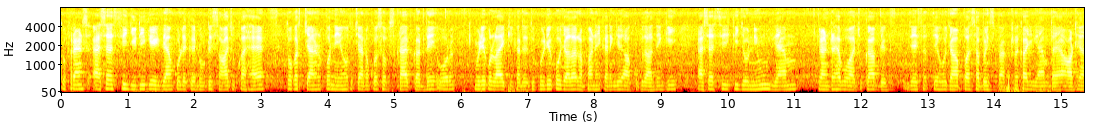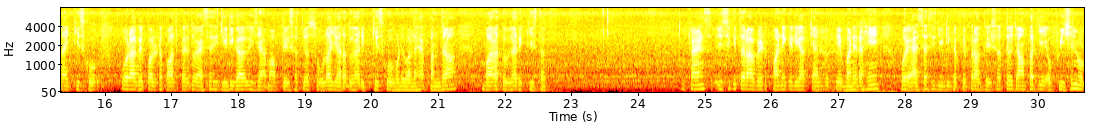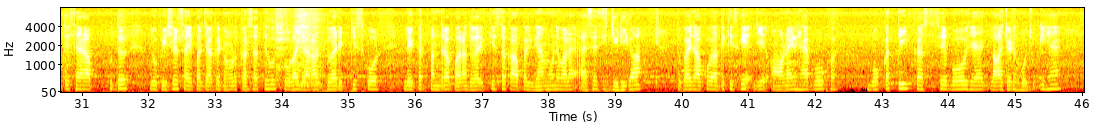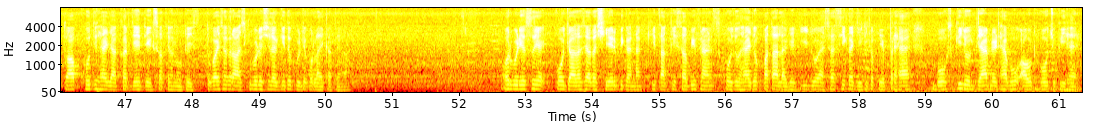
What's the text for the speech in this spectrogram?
तो friends S S C G D के exam को लेकर नोटिस आ चुका है। तो अगर चैनल पर नहीं हो तो चैनल को सब्सक्राइब कर दें और वीडियो को लाइक ही कर दें। तो वीडियो को ज़्यादा लंबा नहीं करेंगे। आपको बता दें कि एस एस सी की जो न्यू एग्ज़ाम कैलेंडर है वो आ चुका है। आप देख देख सकते हो जहाँ पर सब इंस्पेक्टर का एग्ज़ाम था आठ ग्यारह इक्कीस को। और आगे पॉलिट बात करें तो एस एस जी डी का एग्ज़ाम आप देख सकते हो सोलह ग्यारह दो हज़ार इक्कीस को होने वाला है। पंद्रह बारह दो हज़ार इक्कीस तक। तो फ्रेंड्स, इसी की तरह अपडेट पाने के लिए आप चैनल पे बने रहें और एस एस का पेपर आप देख सकते हो, जहाँ पर ये ऑफिशियल नोटिस है। आप खुद जो ऑफिशियल साइट पर जाकर डाउनलोड कर सकते हो। सोलह ग्यारह दो हज़ार इक्कीस को लेकर पंद्रह बारह दो हज़ार इक्कीस तक आपका एग्ज़ाम होने वाला है एस एस का। तो गाइज़ आपको बता दें कि इसके, ये ऑनलाइन है, वो वो इकतीस से वो है लास्ट डेट हो चुकी है। तो आप खुद है जाकर ये देख सकते हो नोटिस तो गाइज़ अगर आज की वीडियो अच्छी लगी तो वीडियो को लाइक कर देना। और वीडियो से को ज़्यादा से ज़्यादा शेयर भी करना कि ताकि सभी फ्रेंड्स को जो है, जो पता लगे कि जो एसएससी का जीडी का पेपर है, वो उसकी जो एग्ज़ाम डेट है, वो आउट हो चुकी है।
